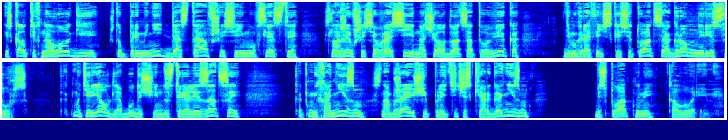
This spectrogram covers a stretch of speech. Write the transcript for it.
искал технологии, чтобы применить доставшийся ему вследствие сложившейся в России начала XX века демографической ситуации огромный ресурс, как материал для будущей индустриализации, как механизм, снабжающий политический организм бесплатными калориями.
